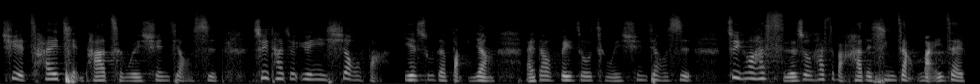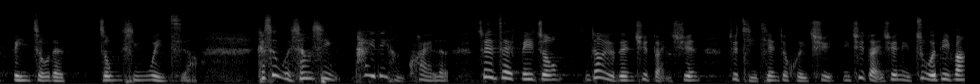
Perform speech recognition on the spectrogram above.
却差遣他成为宣教士，所以他就愿意效法。耶稣的榜样，来到非洲成为宣教士。最后他死的时候，他是把他的心脏埋在非洲的中心位置啊。可是我相信他一定很快乐。虽然在非洲，你知道有的人去短宣就几天就回去，你去短宣，你住的地方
